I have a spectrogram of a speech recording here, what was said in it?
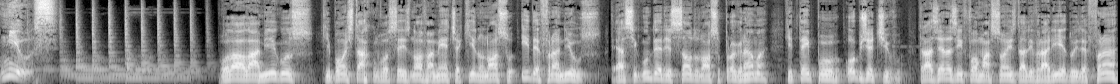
News. Olá, olá, amigos. Que bom estar com vocês novamente aqui no nosso Idefran News. É a segunda edição do nosso programa que tem por objetivo trazer as informações da livraria do Idefran,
